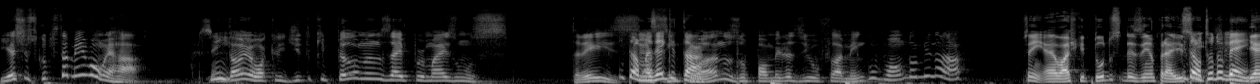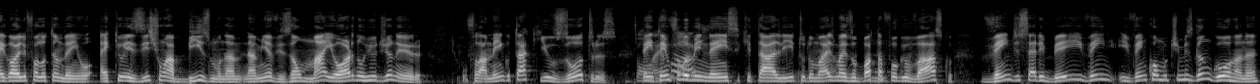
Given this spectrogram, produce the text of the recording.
E esses clubes também vão errar. Sim. Então eu acredito que pelo menos aí por mais uns três Então, mas a é que cinco tá. anos, o Palmeiras e o Flamengo vão dominar. Sim, é, eu acho que tudo se desenha pra isso. então, e- tudo bem. E é igual ele falou também, é que existe um abismo, na, na minha visão, maior no Rio de Janeiro. O Flamengo tá aqui, os outros. Tem tem o. Fluminense que tá ali e tudo mais, mas o Botafogo e o Vasco vêm de Série B e vêm e vem como times gangorra, né?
